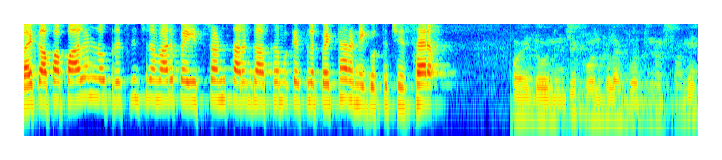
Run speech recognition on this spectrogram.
వైకాపా పాలనలో ప్రశ్నించిన వారిపై ఇష్టానుసారంగా అక్రమ కేసులు పెట్టారని గుర్తు చేశారు. పాయింట్ కోలుకోలేకపోతున్నారు స్వామి.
